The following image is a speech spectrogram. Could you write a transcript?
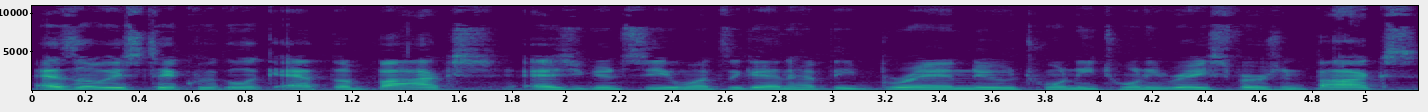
As always, take a quick look at the box. As you can see, once again, have the brand new 2020 race version box.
